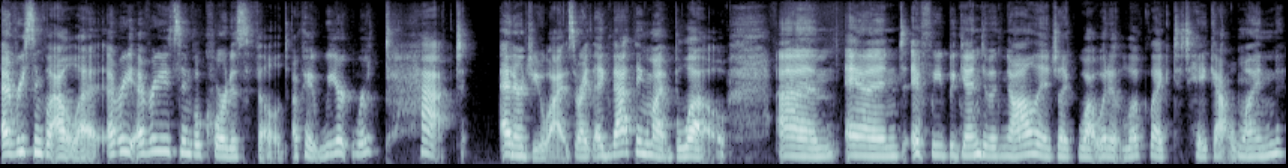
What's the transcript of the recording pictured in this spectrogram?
every single outlet every every single cord is filled okay we're we're tapped energy wise right? Like that thing might blow. Um and if we begin to acknowledge like what would it look like to take out one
